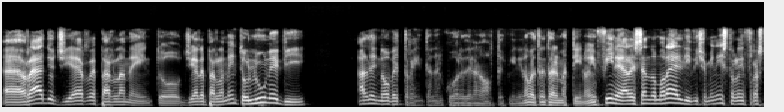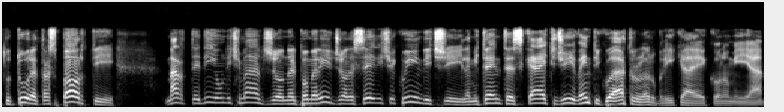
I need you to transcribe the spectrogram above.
eh, Radio GR Parlamento, GR Parlamento lunedì alle 9.30 nel cuore della notte, quindi 9.30 del mattino. E infine Alessandro Morelli, Vice Ministro delle Infrastrutture e Trasporti, martedì 11 maggio nel pomeriggio alle 16.15, l'emittente Sky TG24, la rubrica Economia.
